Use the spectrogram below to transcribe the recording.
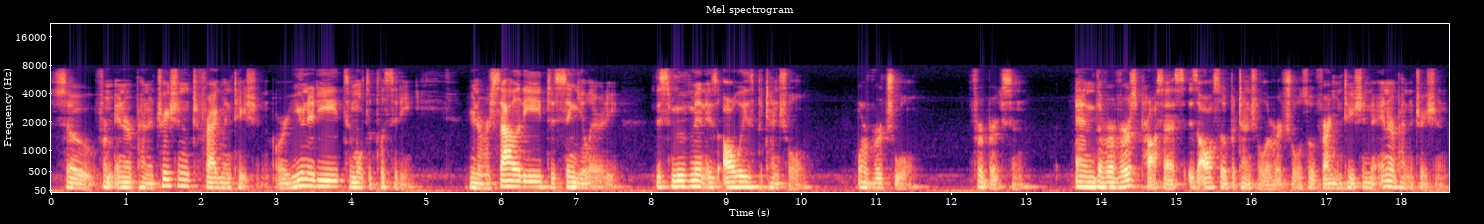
So, from interpenetration to fragmentation, or unity to multiplicity, universality to singularity, this movement is always potential or virtual for Bergson. And the reverse process is also potential or virtual, so fragmentation to interpenetration,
